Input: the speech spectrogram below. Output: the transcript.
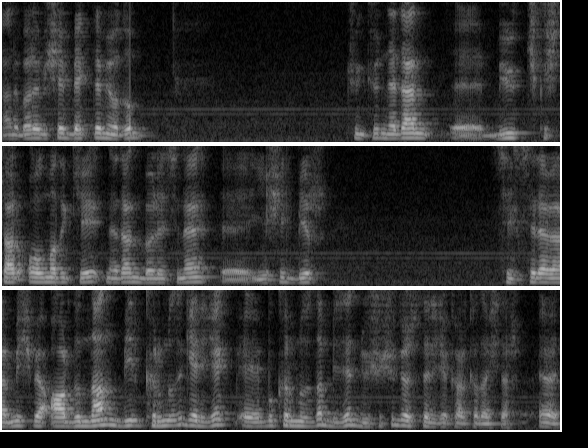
Yani böyle bir şey beklemiyordum. Çünkü neden e, büyük çıkışlar olmadı ki? Neden böylesine e, yeşil bir silsile vermiş ve ardından bir kırmızı gelecek. E, bu kırmızı da bize düşüşü gösterecek arkadaşlar. Evet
